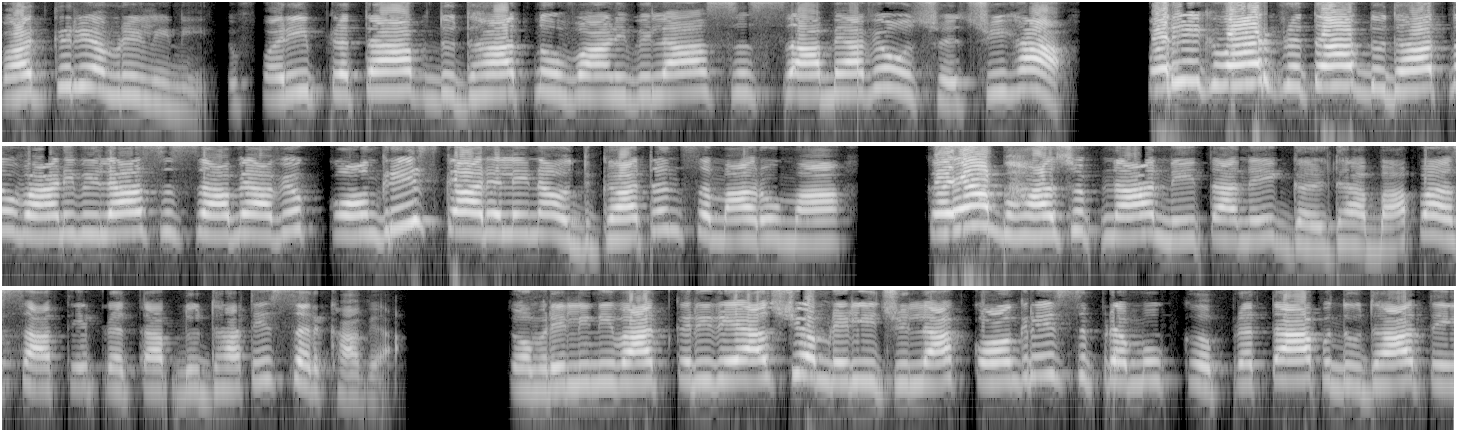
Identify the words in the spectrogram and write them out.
વાત કરીએ અમરેલીની, તો ફરી પ્રતાપ દુધાતનો વાણી વિલાસ સામે આવ્યો છે. જી હા, ફરી એકવાર પ્રતાપ દુધાતનો વાણી વિલાસ સામે આવ્યો. કોંગ્રેસ કાર્યાલયના ઉદ્ઘાટન સમારોહમાં કયા ભાજપના નેતાને ગલઢા બાપા સાથે પ્રતાપ દુધાતે સરખાવ્યા? તો અમરેલીની વાત કરી રહ્યા છીએ. અમરેલી જિલ્લા કોંગ્રેસ પ્રમુખ પ્રતાપ દુધાતે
